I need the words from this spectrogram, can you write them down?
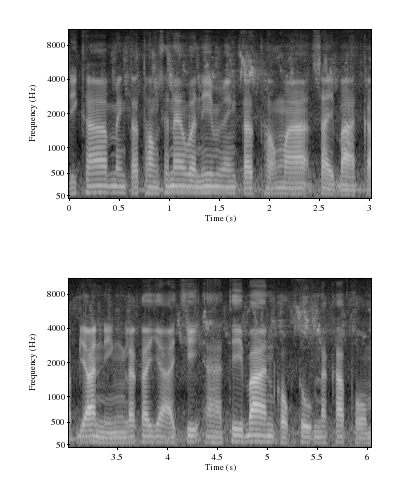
สดีครับแมงตาทองชาแนลวันนี้แมงตาทองมาใส่บาตรกับย่าหนิง แล้วก็ย่าอาชิอ่ที่บ้านกกตูมนะครับผม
